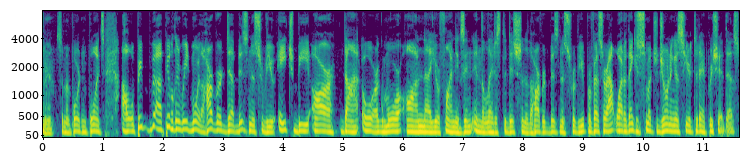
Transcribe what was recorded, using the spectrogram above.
Yeah, some important points. Uh, well, pe- uh, people can read more. The Harvard uh, Business Review, hbr.org. More on uh, your findings in, in the latest edition of the Harvard Business Review. Professor Atwater, thank you so much for joining us here today. Appreciate this.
